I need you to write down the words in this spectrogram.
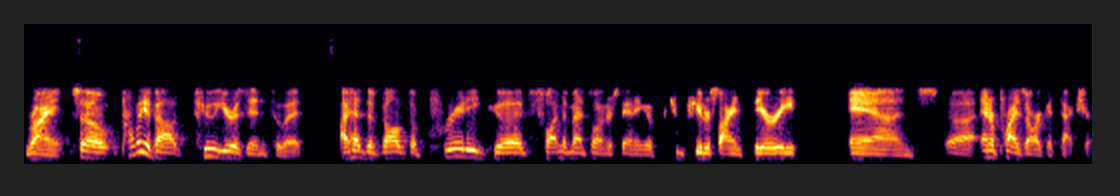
Right. So, probably about two years into it, I had developed a pretty good fundamental understanding of computer science theory and uh, enterprise architecture.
